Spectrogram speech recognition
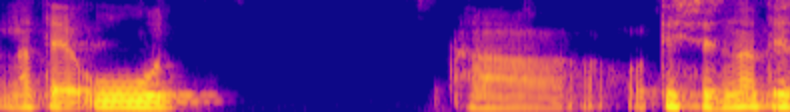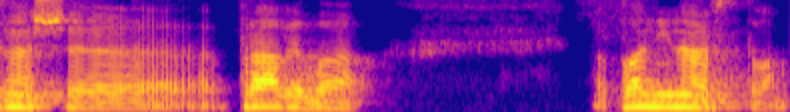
znate, u, a, ti, se zna, ti znaš e, pravila planinarstva.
